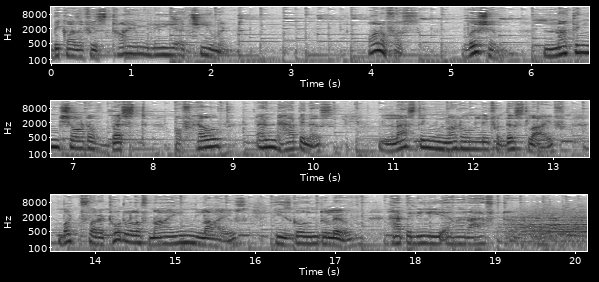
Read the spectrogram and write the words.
because of his timely achievement. All of us wish him nothing short of best of health and happiness, lasting not only for this life but for a total of nine lives he is going to live happily ever after.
